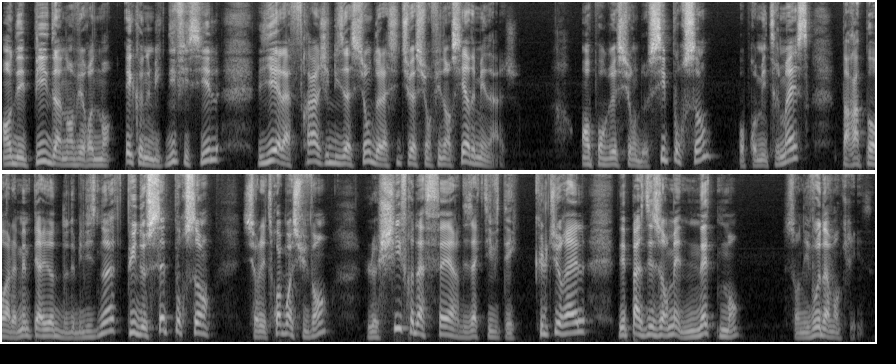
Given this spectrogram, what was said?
en dépit d'un environnement économique difficile lié à la fragilisation de la situation financière des ménages. En progression de 6% au premier trimestre par rapport à la même période de 2019, puis de 7% sur les trois mois suivants, le chiffre d'affaires des activités culturelles dépasse désormais nettement son niveau d'avant-crise.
